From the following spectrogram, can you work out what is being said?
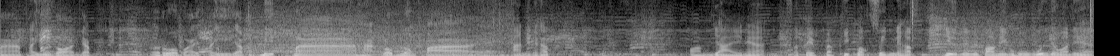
มาตีก่อนครับ รวบไว้ตีครับบิดมาหักล้มลงไปทางนี้นะครับ ความใหญ่เนี่ยสเต็ปแบบคิกบ็อกซิ่งนะครับยืนไม่เป็นเป้านิ่งโอ้โหแต่ว่าเนี่ย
